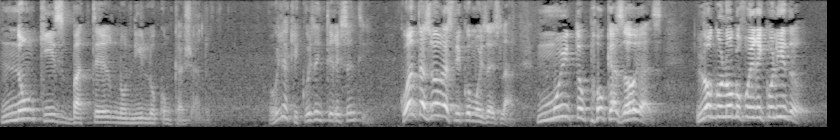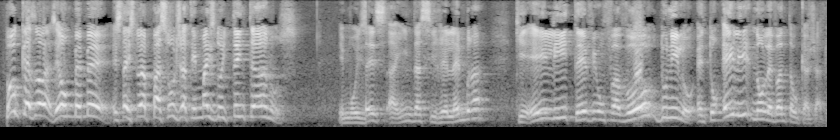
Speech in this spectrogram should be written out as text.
não quis bater no Nilo com cajado. Olha que coisa interessante. Quantas horas ficou Moisés lá? Muito poucas horas. Logo, logo foi recolhido. Poucas horas, é um bebê. Esta história passou já tem mais de 80 anos. E Moisés ainda se relembra que ele teve um favor do Nilo. Então ele não levanta o cajado.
